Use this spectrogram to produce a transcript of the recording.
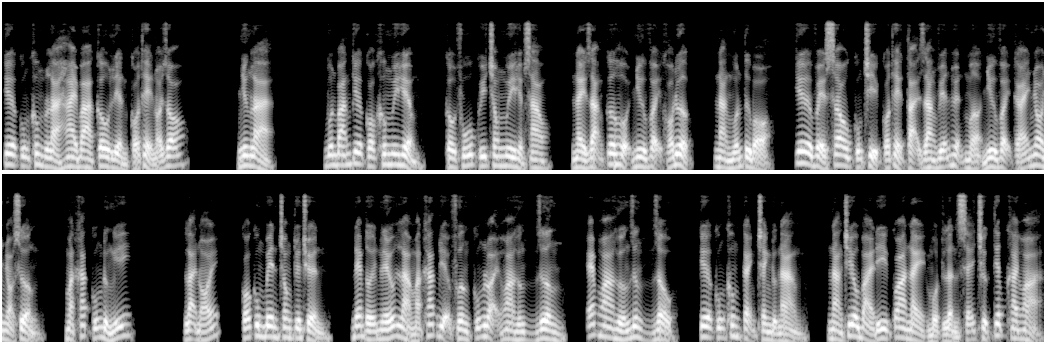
kia cũng không là hai ba câu liền có thể nói rõ. Nhưng là, buôn bán kia có không nguy hiểm cầu phú quý trong nguy hiểm sao? Này dạng cơ hội như vậy khó được, nàng muốn từ bỏ, kia về sau cũng chỉ có thể tại giang viễn huyện mở như vậy cái nho nhỏ xưởng, mặt khác cũng đừng nghĩ. Lại nói, có cung bên trong tuyên truyền, đem tới nếu là mặt khác địa phương cũng loại hoa hướng dương, ép hoa hướng dương dầu, kia cũng không cạnh tranh được nàng nàng chiêu bài đi qua này một lần sẽ trực tiếp khai hỏa.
